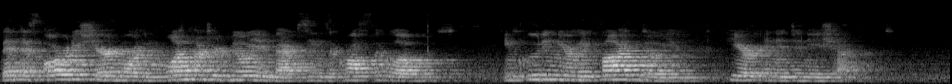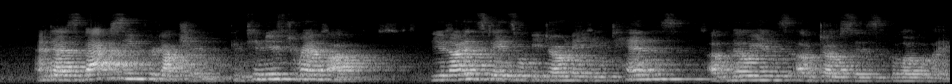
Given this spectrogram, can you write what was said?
that has already shared more than 100 million vaccines across the globe including nearly 5 million here in Indonesia. And as vaccine production continues to ramp up, the United States will be donating tens of millions of doses globally.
